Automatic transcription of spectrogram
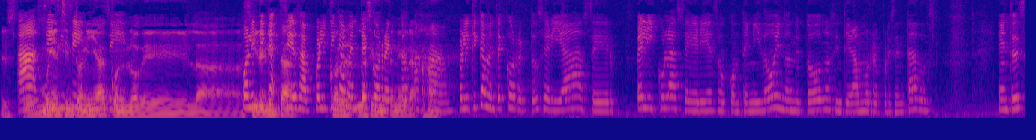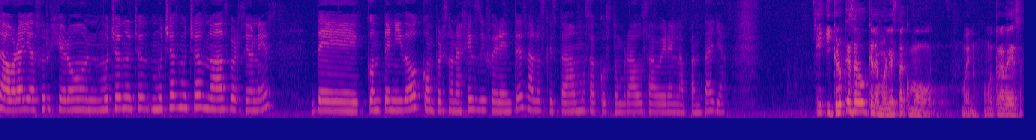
este, Ah, muy sí, en sí, sintonía sí. con lo de la Política, sirenita. sí, o sea, la- políticamente la sirenita correcto, negra, ajá. políticamente correcto sería hacer películas, series o contenido en donde todos nos sintiéramos representados. Entonces ahora ya surgieron muchas, muchas, muchas, muchas nuevas versiones de contenido con personajes diferentes a los que estábamos acostumbrados a ver en la pantalla. Y, y creo que es algo que le molesta como, bueno, otra vez,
